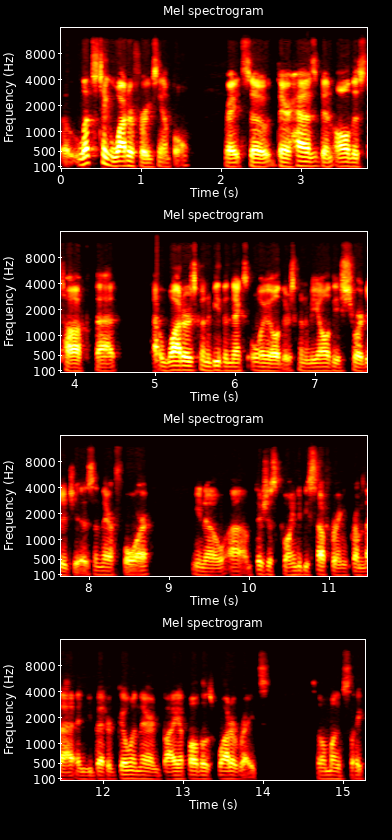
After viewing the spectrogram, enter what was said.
let's take water for example, right? So there has been all this talk that that water is going to be the next oil. There's going to be all these shortages, and therefore, you know, um, there's just going to be suffering from that. And you better go in there and buy up all those water rights. So amongst like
